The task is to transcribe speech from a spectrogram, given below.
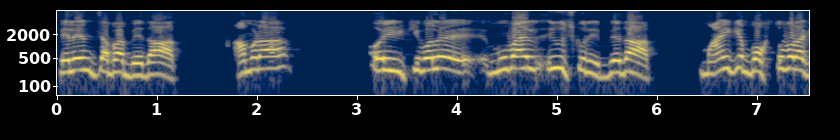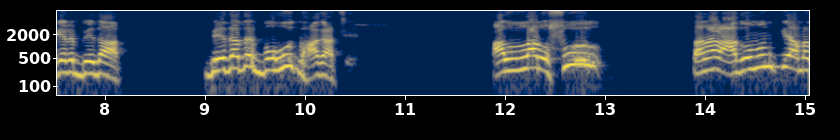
প্লেন চাপা বেদাত। আমরা ওই কি বলে, মোবাইল ইউজ করি, বেদাত। মাইকে বক্তব্য রাখে, এটা বেদাত। বেদাতের বহুত ভাগ আছে। আল্লাহ রসুল তার আগমনকে আমরা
